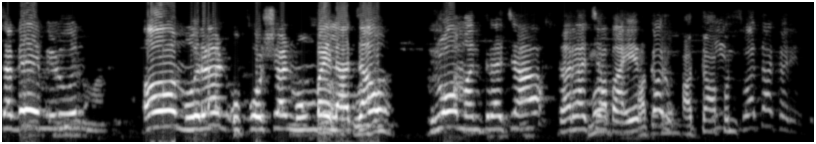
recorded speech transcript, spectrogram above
सगळे मिळून अमरण उपोषण मुंबईला जाऊन गृहमंत्र्याच्या घराच्या बाहेर करू. आता आपण- स्वतः करीन.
